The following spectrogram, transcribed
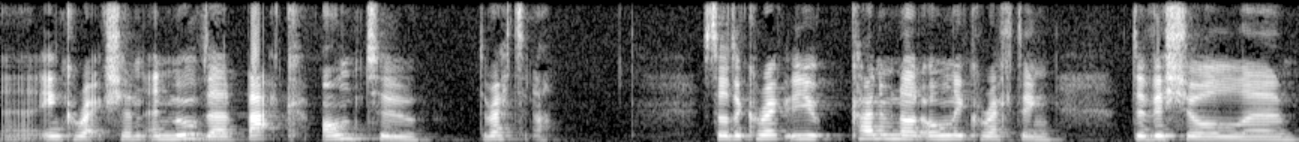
uh, in correction, and move that back onto the retina. So the correct you kind of not only correcting the visual um,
